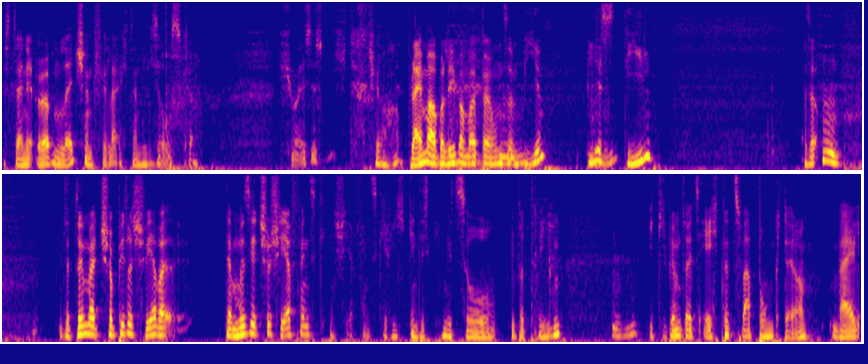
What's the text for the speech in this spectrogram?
Ist eine Urban Legend vielleicht, der Nils Oskar? Ich weiß es nicht. Tja, bleiben wir aber lieber mal bei unserem Mhm. Bier. Bierstil. Also, Hm. Da tun wir jetzt schon ein bisschen schwer, weil der muss jetzt schon schärfer ins, schärfer ins Gericht gehen. Das ging jetzt so übertrieben. Mhm. Ich gebe ihm da jetzt echt nur zwei Punkte, ja, weil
